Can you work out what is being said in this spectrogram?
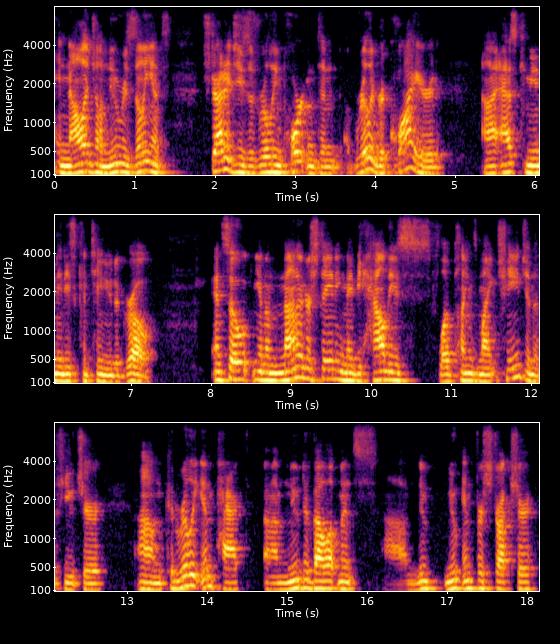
And knowledge on new resilience strategies is really important and really required uh, as communities continue to grow. And so, you know, not understanding maybe how these floodplains might change in the future um, could really impact um, new developments, uh, new, new infrastructure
